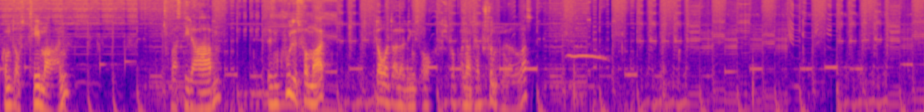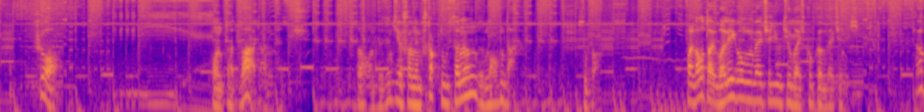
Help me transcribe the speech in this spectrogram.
kommt aufs Thema an, was die da haben. Das ist ein cooles Format, dauert allerdings auch, ich glaube, anderthalb Stunden oder sowas. Ja. Und das war und für. So, und wir sind hier schon im Stockdusternen, sind wir auf dem Dach. Super. Vor lauter Überlegungen, welche YouTuber ich gucke und welche nicht. Ja,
